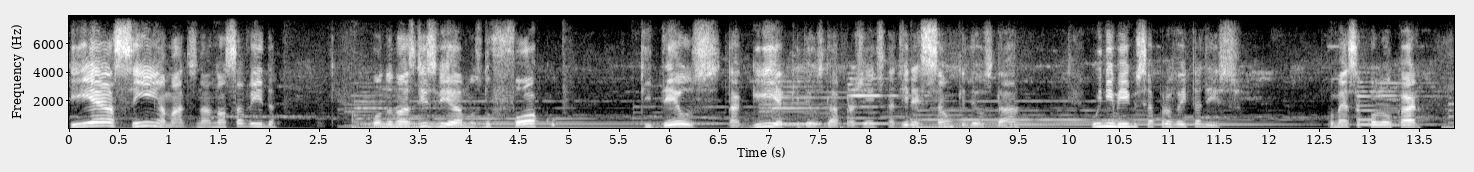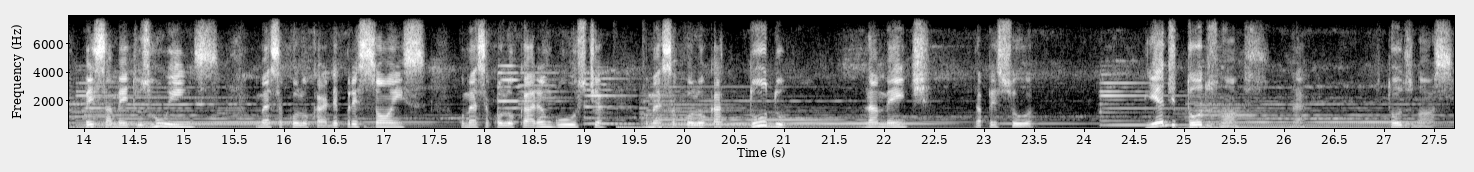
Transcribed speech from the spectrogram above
E é assim, amados, na nossa vida. Quando nós desviamos do foco que Deus, da guia que Deus dá para gente, da direção que Deus dá, o inimigo se aproveita disso. Começa a colocar pensamentos ruins, começa a colocar depressões, começa a colocar angústia, começa a colocar tudo na mente da pessoa. E é de todos nós, né? De todos nós.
